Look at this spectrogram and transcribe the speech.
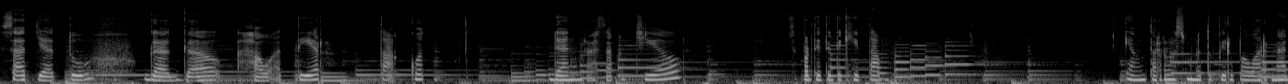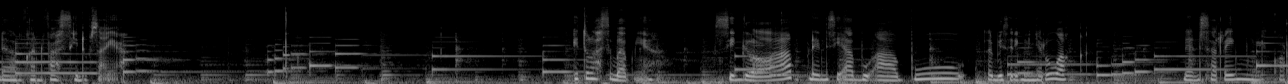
Saat jatuh, gagal, khawatir, takut, dan merasa kecil seperti titik hitam yang terus menutupi rupa warna dalam kanvas hidup saya. Itulah sebabnya si gelap dan si abu-abu lebih sering menyeruak dan sering mengekor.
